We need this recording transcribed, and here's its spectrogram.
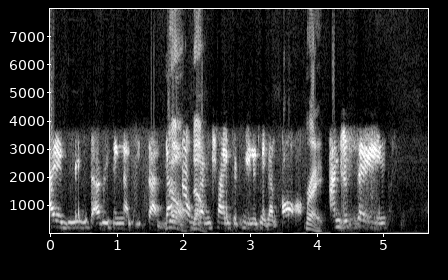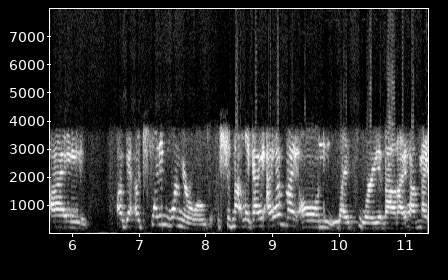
I agree with everything that he said. That's No, not no. what I'm trying to communicate at all. Right. I'm just saying, I. Again, a 21 year old should not like. I, I have my own life to worry about. I have my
